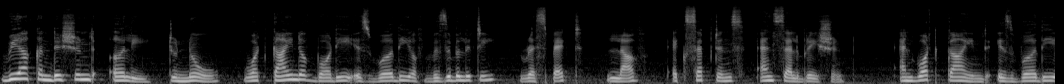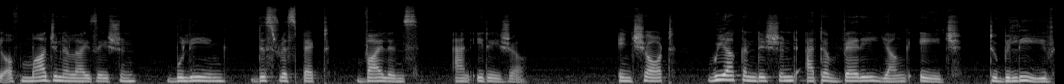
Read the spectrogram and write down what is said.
We are conditioned early to know what kind of body is worthy of visibility, respect, love, acceptance, and celebration, and what kind is worthy of marginalization, bullying, disrespect, violence, and erasure. In short, we are conditioned at a very young age to believe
